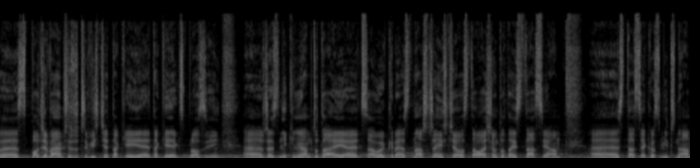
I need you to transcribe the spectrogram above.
e, spodziewałem się rzeczywiście takiej, takiej eksplozji, że zniknie nam tutaj cały kres. Na szczęście ostała się tutaj stacja, e, stacja kosmiczna.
